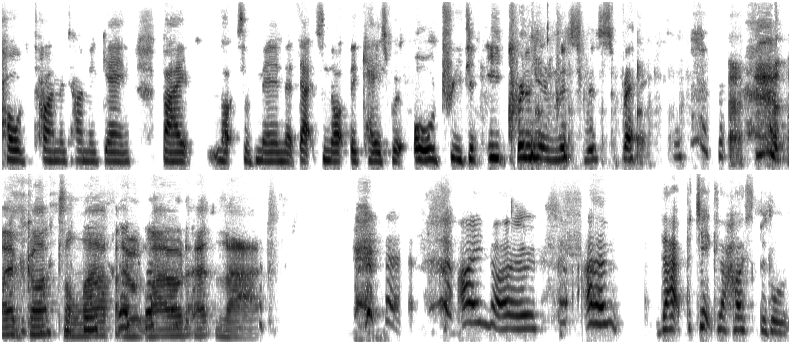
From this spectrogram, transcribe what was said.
told time and time again by lots of men that that's not the case. We're all treated equally in this respect. I've got to laugh out loud at that. I know. Um, that particular hospital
